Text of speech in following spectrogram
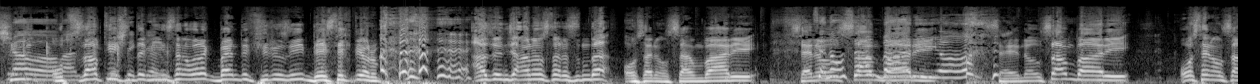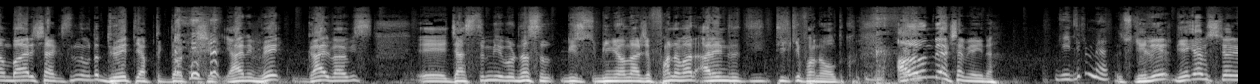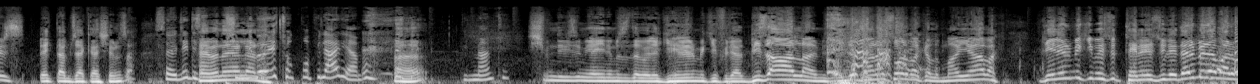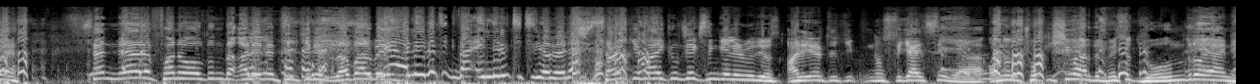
Şimdi Bravo, ben 36 yaşında bir destekliyorum. insan olarak ben de Firuze'yi destekliyorum. Az önce anons arasında o sen olsan bari, sen, Sen olsan bari ya. sen olsan bari. O sen olsan bari şarkısını burada düet yaptık dört kişi. Yani ve galiba biz e, Justin Bieber nasıl bir milyonlarca fanı var Aleyna Tilki fanı olduk. Alalım bir akşam yayına. Gelir mi? Geliyor. Niye gelmiş söyleriz reklamcı arkadaşlarımıza. Söyleriz. Hemen Şimdi ayarlarlar. böyle çok popüler ya. Ha. Bilmem ki. Şimdi bizim yayınımızda böyle gelir mi ki filan. Bizi ağırlar mısın? Önce bana sor bakalım manyağa bak. Gelir mi ki Mesut tenezzül eder mi Rabarba'ya? Sen ne ara fanı oldun da Aleyna Tilki'nin Rabarba'ya Ne Aleyna Tilki? Ben ellerim titriyor böyle. sanki Michael Jackson gelir mi diyoruz. Aleyna Tilki nasıl gelsin ya? Onun çok işi vardır Mesut yoğundur o yani.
